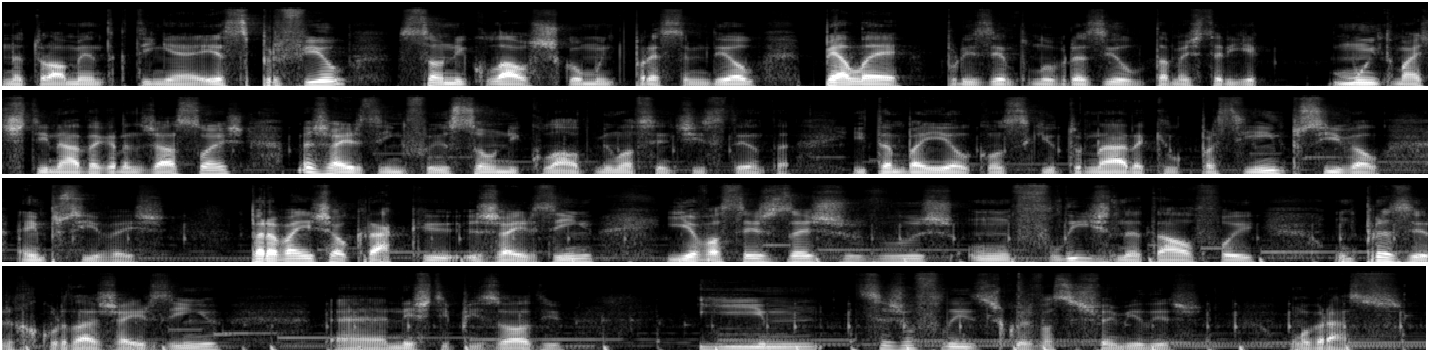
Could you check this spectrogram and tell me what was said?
naturalmente que tinha esse perfil. São Nicolau chegou muito próximo dele. Pelé, por exemplo, no Brasil também estaria muito mais destinado a grandes ações, mas Jairzinho foi o São Nicolau de 1970 e também ele conseguiu tornar aquilo que parecia impossível em possíveis. Parabéns ao craque Jairzinho e a vocês desejo-vos um Feliz Natal. Foi um prazer recordar Jairzinho uh, neste episódio e hum, sejam felizes com as vossas famílias. Um abraço.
